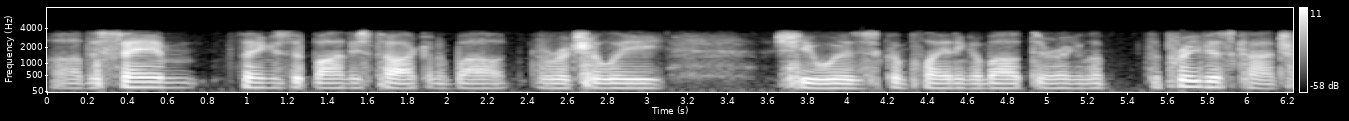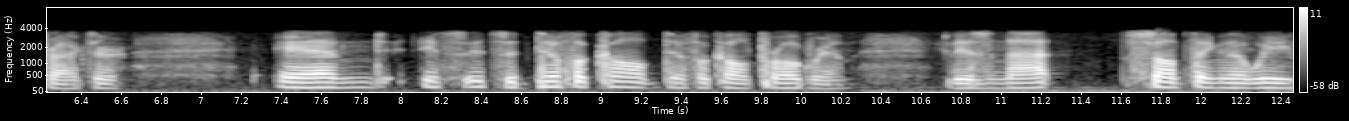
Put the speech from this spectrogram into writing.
uh, the same things that Bonnie's talking about virtually, she was complaining about during the, the previous contractor, and it's it's a difficult, difficult program. It is not something that we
